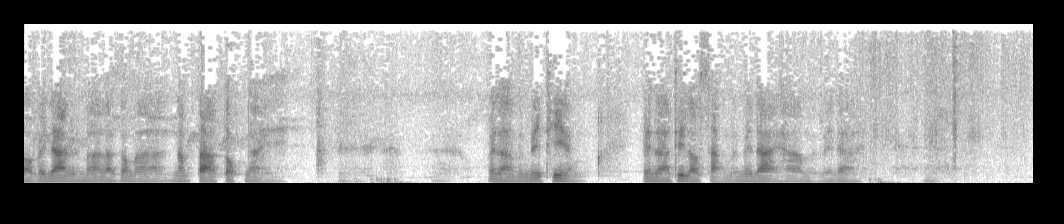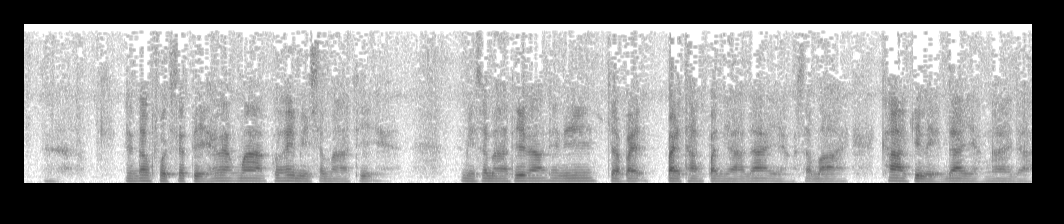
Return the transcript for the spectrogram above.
อไปได้มันมาแล้วก็มาน้ำตาตกใน เวลามันไม่เที่ยง เวลาที่เราสั่งมันไม่ได้ห้ามมันไม่ได้ยังต้องฝึกสติให้มากๆเพื่อให้มีสมาธิ มีสมาธิแล้วทีนี้จะไปไปทางปัญญาได้อย่างสบายฆ่ากิเลสได้อย่างง่ายได้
